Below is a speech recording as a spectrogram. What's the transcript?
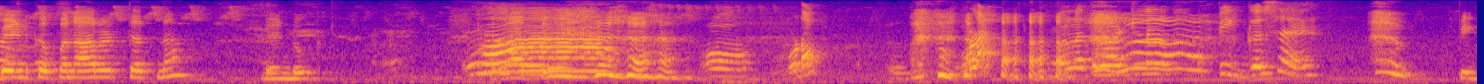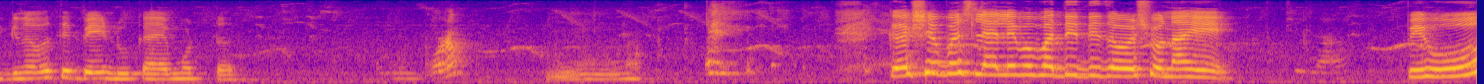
बेंडक पण आरडतात ना? बेंडूक. हा. रात्री. ओ, ओढा. ओढा. मला तर वाटलं पिग्गस आहे. पिग नव ते बेंडूक आहे मोठं. कसे बसलेले बाबा दीदी जवळ शोन तिला. पिहू?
